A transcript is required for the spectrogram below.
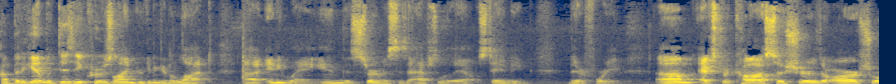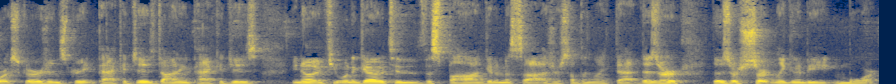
Uh, but again, with Disney Cruise Line, you're going to get a lot uh, anyway, and the service is absolutely outstanding there for you. Um, extra costs, so sure, there are shore excursions, drink packages, dining packages. You know, if you want to go to the spa and get a massage or something like that, those are those are certainly going to be more.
